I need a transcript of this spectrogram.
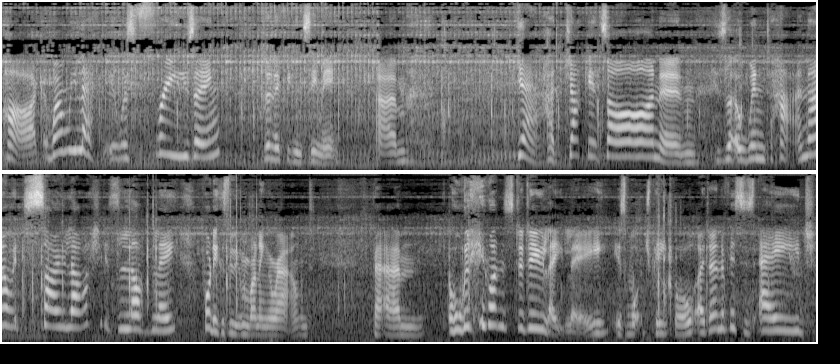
Park, and when we left, it was freezing. I don't know if you can see me. Um, yeah, had jackets on and his little winter hat, and now it's so lush. It's lovely. Probably because we've been running around. But um, all he wants to do lately is watch people. I don't know if it's his age,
